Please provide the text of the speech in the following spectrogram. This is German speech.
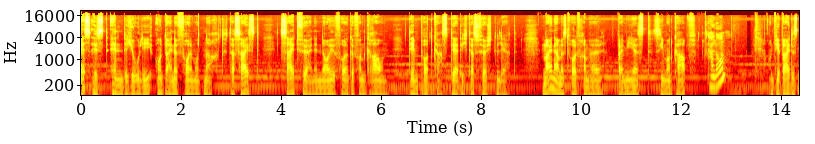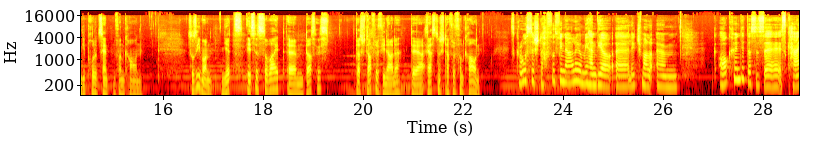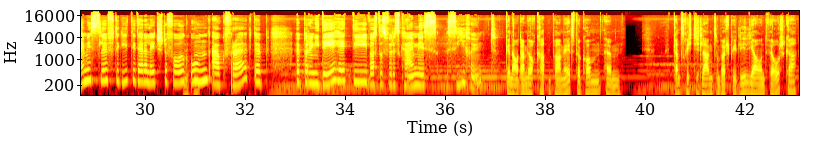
Es ist Ende Juli und eine Vollmondnacht. Das heißt, Zeit für eine neue Folge von Grauen, dem Podcast, der dich das Fürchten lehrt. Mein Name ist Wolfram Höll, bei mir ist Simon Karpf. Hallo. Und wir beide sind die Produzenten von Grauen. So Simon, jetzt ist es soweit. Ähm, das ist das Staffelfinale der ersten Staffel von Grauen. Das große Staffelfinale und wir haben ja äh, letztes Mal ähm, angekündigt, dass es äh, ein Geheimnis zu lüften gibt in dieser letzten Folge mhm. und auch gefragt, ob jemand eine Idee hätte, was das für ein Geheimnis sein könnte. Genau, da haben wir auch gerade ein paar Mails bekommen. Ähm, ganz richtig lagen zum Beispiel Lilia und Veruschka.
